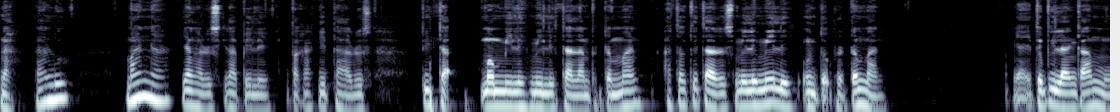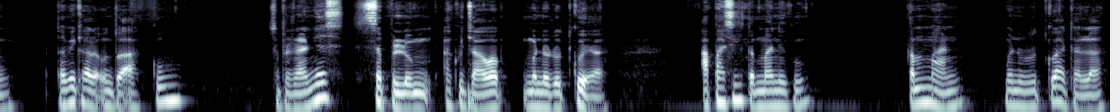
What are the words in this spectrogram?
Nah, lalu mana yang harus kita pilih? Apakah kita harus tidak memilih-milih dalam berteman, atau kita harus milih-milih untuk berteman? Ya, itu pilihan kamu. Tapi kalau untuk aku, sebenarnya sebelum aku jawab menurutku ya, apa sih teman itu? Teman menurutku adalah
